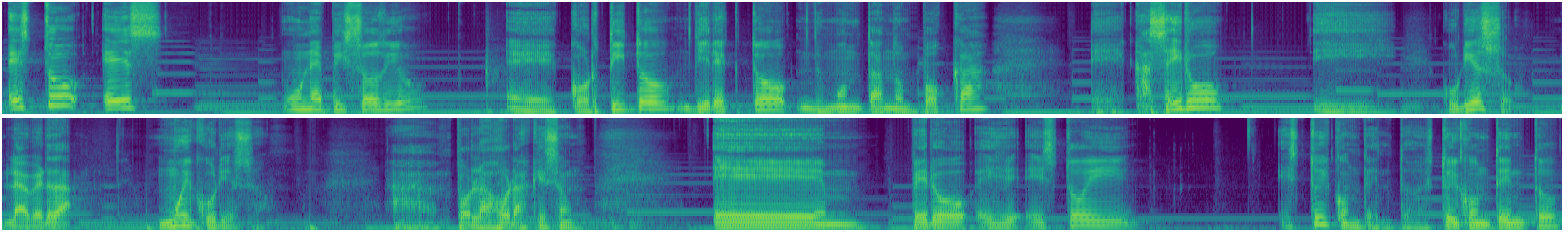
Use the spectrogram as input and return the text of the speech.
esto es un episodio cortito, directo, montando un podcast, casero y curioso, la verdad muy curioso, ah, por las horas que son. Eh, pero eh, estoy, estoy contento, estoy contento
